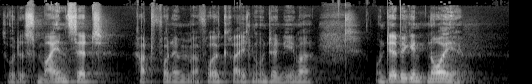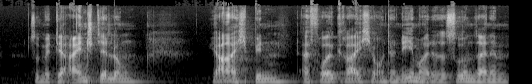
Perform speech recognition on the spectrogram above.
so das Mindset hat von einem erfolgreichen Unternehmer. Und der beginnt neu, so mit der Einstellung, ja, ich bin erfolgreicher Unternehmer. Das ist so in seinem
